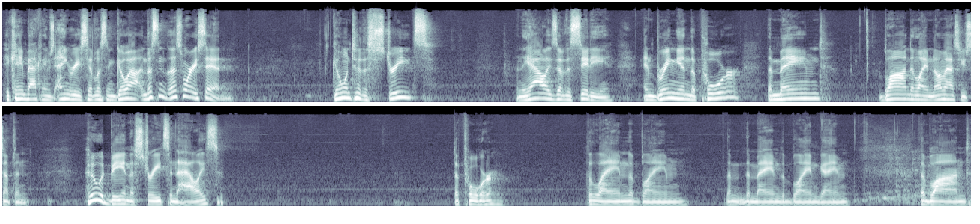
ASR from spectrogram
He came back and he was angry. He said, Listen, go out and listen, listen where he said. Go into the streets and the alleys of the city and bring in the poor, the maimed, blind, and lame. Now, I'm going to ask you something. Who would be in the streets and the alleys? The poor, the lame, the blame, the, the maimed, the blame game, the blind.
